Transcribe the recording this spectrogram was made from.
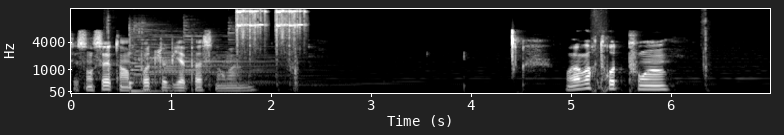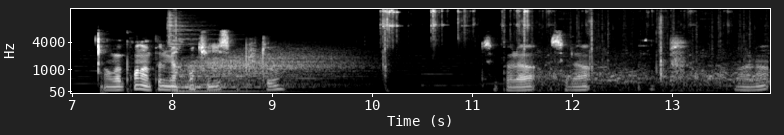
C'est censé être un pote le biapas normalement. On va avoir trop de points. On va prendre un peu de mercantilisme plutôt. C'est pas là, c'est là. Voilà.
